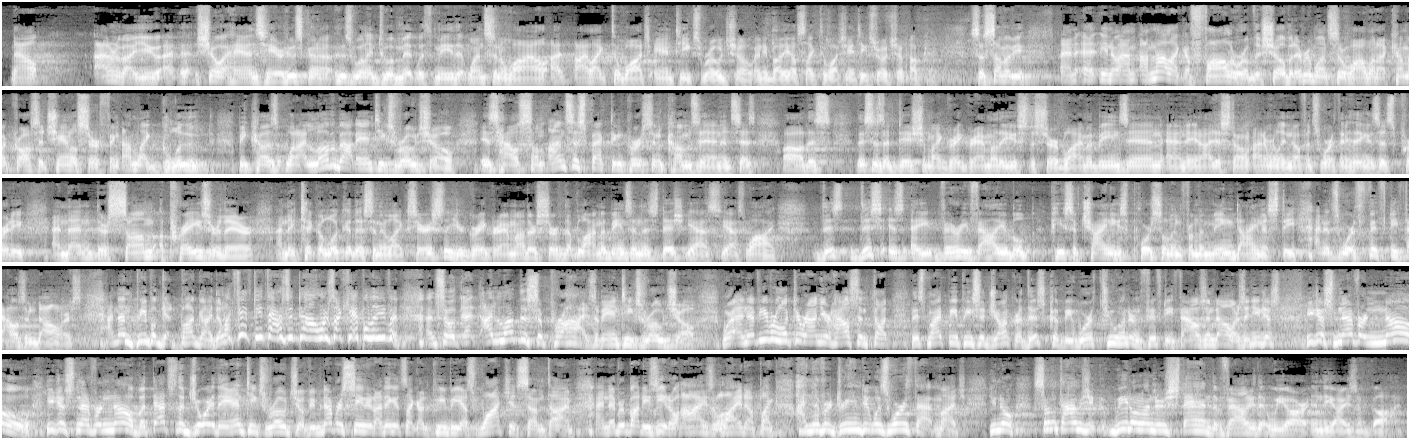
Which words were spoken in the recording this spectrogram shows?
Now, I don't know about you. Uh, show of hands here. Who's gonna? Who's willing to admit with me that once in a while I, I, like to watch Antiques Roadshow? Anybody else like to watch Antiques Roadshow? Okay. So some of you, and, and you know, I'm, I'm, not like a follower of the show, but every once in a while when I come across it channel surfing, I'm like glued because what I love about Antiques Roadshow is how some unsuspecting person comes in and says, "Oh, this this is a dish my great grandmother used to serve lima beans in, and, and I just don't I don't really know if it's worth anything, as it's pretty." And then there's some appraiser there and they take a look at this and they're like, seriously, your great grandmother served up lima beans in this dish? Yes, yes. Why? This, this is a very valuable piece of Chinese porcelain from the Ming Dynasty, and it's worth $50,000. And then people get bug eyed. They're like, $50,000? I can't believe it. And so eh, I love the surprise of Antiques Roadshow. Where, and have you ever looked around your house and thought, this might be a piece of junk or this could be worth $250,000? And you just, you just never know. You just never know. But that's the joy of the Antiques Roadshow. If you've never seen it, I think it's like on PBS. Watch it sometime. And everybody's, you know, eyes light up like, I never dreamed it was worth that much. You know, sometimes we don't understand the value that we are in the eyes of God.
